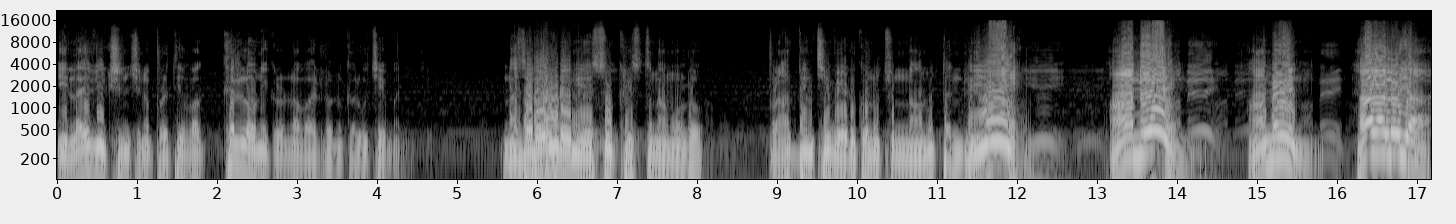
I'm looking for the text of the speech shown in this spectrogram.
ఈ లైవ్ వీక్షించిన ప్రతి ఒక్కరిలోని ఇక్కడ ఉన్న వారిలోను కలుగు చేయమని నజరేవుడైన యేసుక్రీస్తు నామంలో ప్రార్థించి వేడుకొనుచున్నాను తండ్రి. ఆమె ఆమెన్. హల్లెలూయా.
